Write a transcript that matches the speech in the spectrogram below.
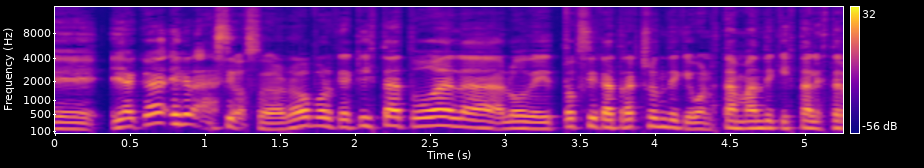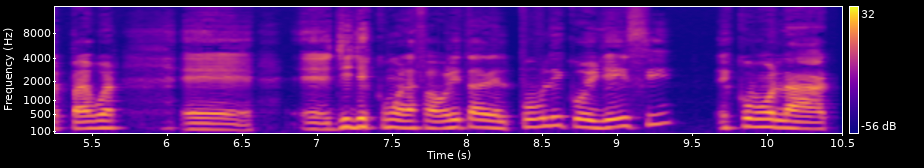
Eh, y acá es gracioso, ¿no? Porque aquí está toda la, lo de Toxic Attraction, de que, bueno, está Mandy, aquí está el Star Power. Eh, eh, Gigi es como la favorita del público y Jaycee es como la,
